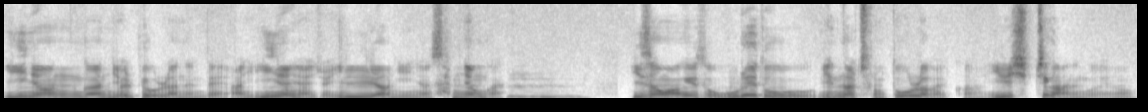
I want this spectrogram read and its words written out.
2년간 10배 올랐는데 아니 2년이 아니죠. 1년, 2년, 3년간 이 상황에서 올해도 옛날처럼 또 올라갈까? 이게 쉽지가 않은 거예요.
